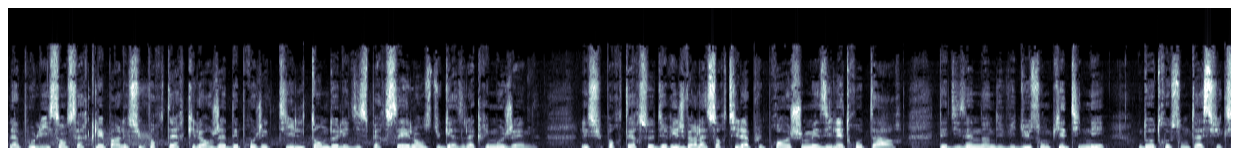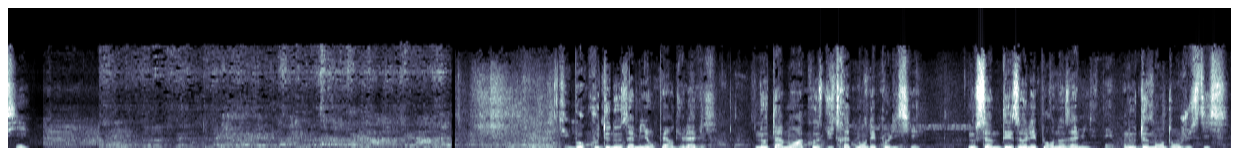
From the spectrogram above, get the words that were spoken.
La police, encerclée par les supporters qui leur jettent des projectiles, tente de les disperser et lance du gaz lacrymogène. Les supporters se dirigent vers la sortie la plus proche, mais il est trop tard. Des dizaines d'individus sont piétinés, d'autres sont asphyxiés. Beaucoup de nos amis ont perdu la vie, notamment à cause du traitement des policiers. Nous sommes désolés pour nos amis. Nous demandons justice.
